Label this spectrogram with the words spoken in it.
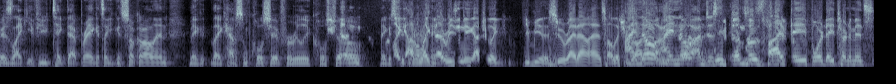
Is like if you take that break, it's like you can soak it all in, make like have some cool shit for a really cool show, make it. like I don't like that reasoning. I feel like you'd be in a suit right now, and so I'll let you. I know, I know. I'm just. We've done those five day, four day tournaments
